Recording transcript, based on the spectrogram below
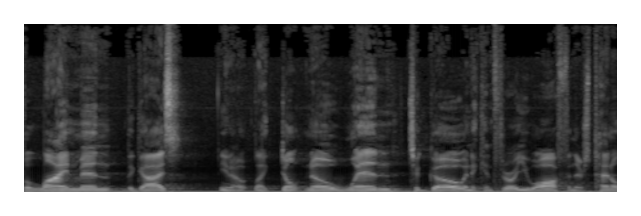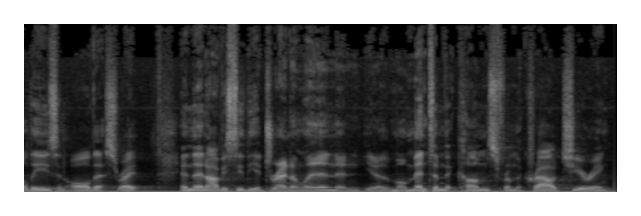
the linemen, the guys, you know, like don't know when to go and it can throw you off and there's penalties and all this, right? And then obviously the adrenaline and, you know, the momentum that comes from the crowd cheering.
